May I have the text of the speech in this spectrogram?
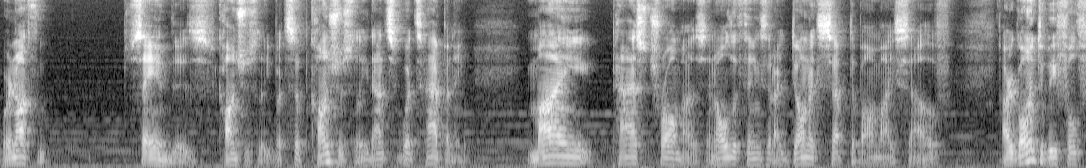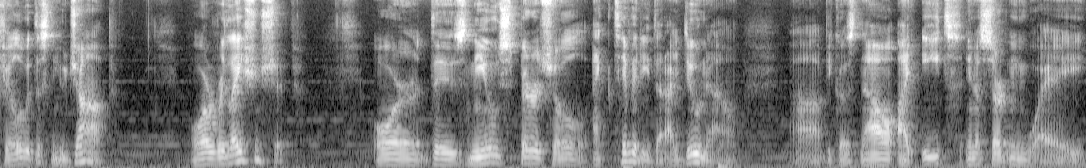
We're not saying this consciously, but subconsciously, that's what's happening. My past traumas and all the things that I don't accept about myself are going to be fulfilled with this new job or relationship or this new spiritual activity that I do now uh, because now I eat in a certain way,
